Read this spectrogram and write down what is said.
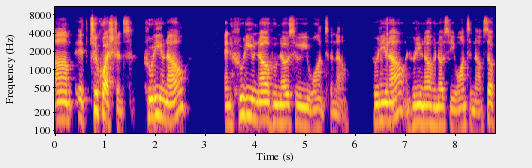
um, it, two questions. Who do you know, and who do you know who knows who you want to know? Who do you know, and who do you know who knows who you want to know? So,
